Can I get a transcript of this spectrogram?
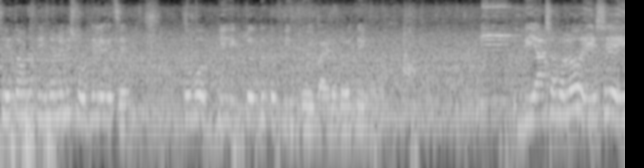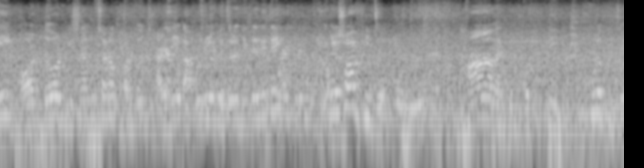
যেহেতু আমাদের তিনজনেরই সর্দি লেগেছে, তবুও ভি একটু একটু তো ভিজবই, বাইরে বেরোতেই হবে। দিয়ে আসা হলো, এসে এই ঘর দোর, বিছনা গুছানো, ঘর দোর ঝাড়ে দিয়ে কাপড়গুলো ভেতরে দিতে দিতেই এগুলো সব ভিজে। ঘাম একদম ভর্তি পুরো ভিজে।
